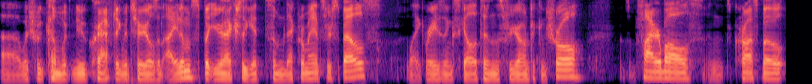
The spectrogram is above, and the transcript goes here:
uh, which would come with new crafting materials and items, but you actually get some necromancer spells, like raising skeletons for your own to control, and some fireballs and crossbow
